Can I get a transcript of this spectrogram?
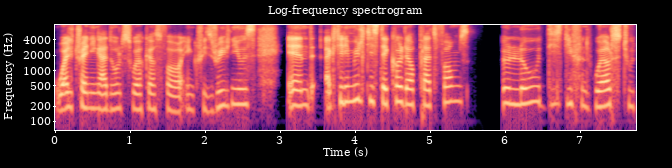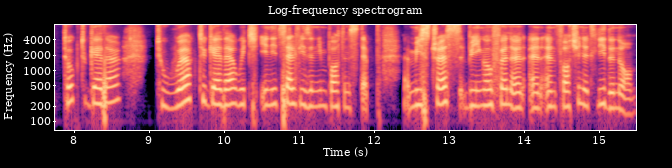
while training adults workers for increased revenues. And actually, multi-stakeholder platforms allow these different worlds to talk together to work together, which in itself is an important step. Uh, mistrust being often and, unfortunately the norm.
